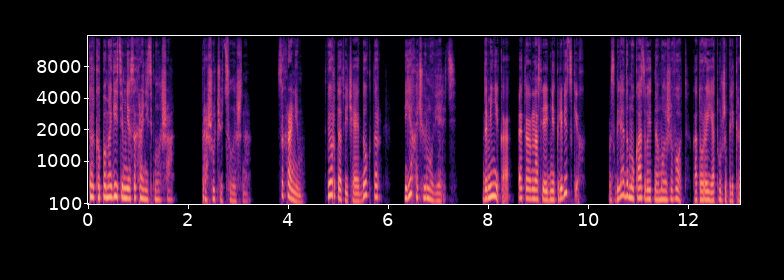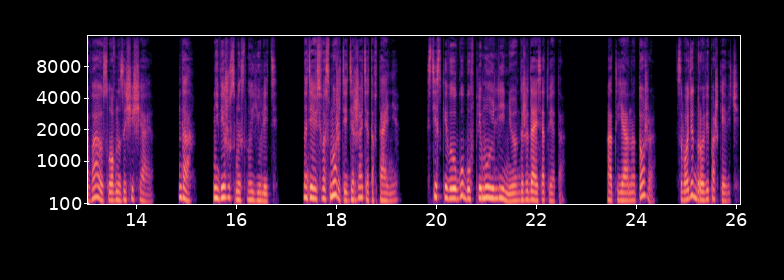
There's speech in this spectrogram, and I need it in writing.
Только помогите мне сохранить малыша. Прошу чуть слышно. Сохраним твердо отвечает доктор, и я хочу ему верить. «Доминика, это наследник Левицких?» Взглядом указывает на мой живот, который я тут же прикрываю, словно защищая. «Да, не вижу смысла юлить. Надеюсь, вы сможете держать это в тайне». Стискиваю губу в прямую линию, дожидаясь ответа. «От Яна тоже?» — сводит брови Пашкевич.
